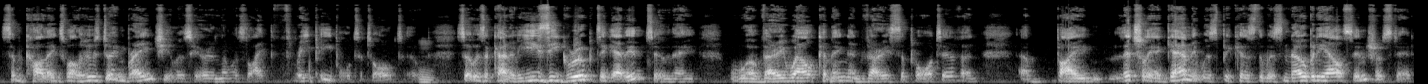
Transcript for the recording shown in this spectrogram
some colleagues, "Well, who's doing brain tumors here?" And there was like three people to talk to. So it was a kind of easy group to get into. They were very welcoming and very supportive, and uh, by literally again, it was because there was nobody else interested.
